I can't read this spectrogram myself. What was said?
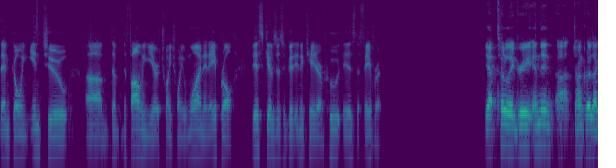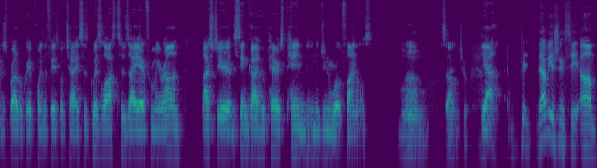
then going into um, the the following year, 2021 in April. This gives us a good indicator of who is the favorite. Yep, totally agree. And then uh, John Kozak just brought up a great point in the Facebook chat. He says Gwiz lost to Zare from Iran last year, the same guy who Paris pinned in the Junior World Finals. Ooh, Um, So that's true. yeah, that'd be interesting to see. Um,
